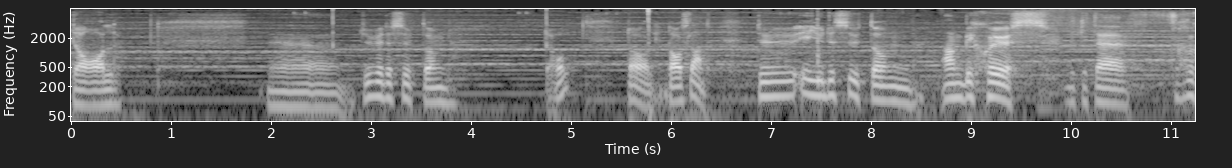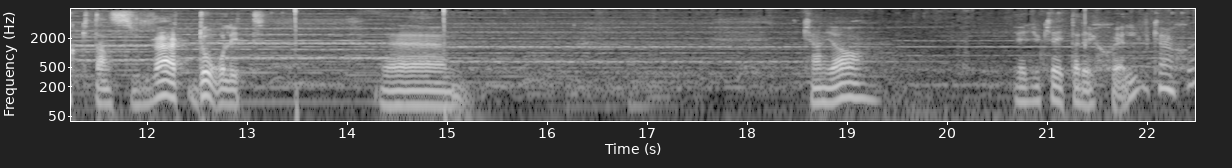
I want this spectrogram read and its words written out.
Dal. Eh, du är dessutom... Dal? Dal, Dalsland. Du är ju dessutom ambitiös, vilket är fruktansvärt dåligt. Eh, kan jag educata dig själv kanske?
